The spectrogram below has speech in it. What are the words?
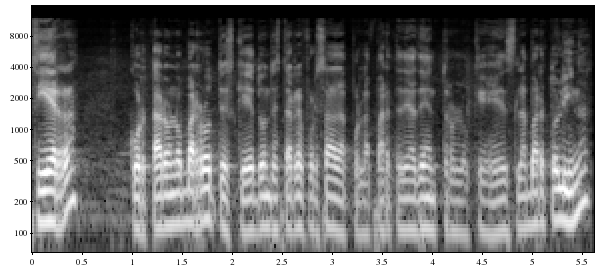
sierra, cortaron los barrotes, que es donde está reforzada por la parte de adentro lo que es la Bartolina,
